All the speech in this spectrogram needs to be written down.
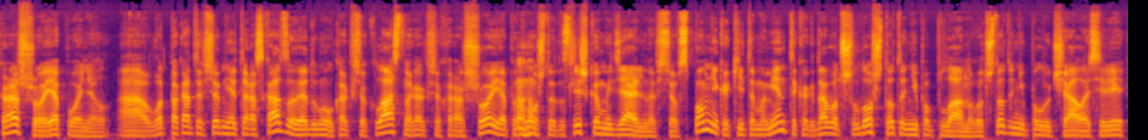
Хорошо, я понял. А вот пока ты все мне это рассказывал, я думал, как все классно, как все хорошо. Я подумал, uh-huh. что это слишком идеально все. Вспомни какие-то моменты, когда вот шло что-то не по плану, вот что-то не получалось, или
